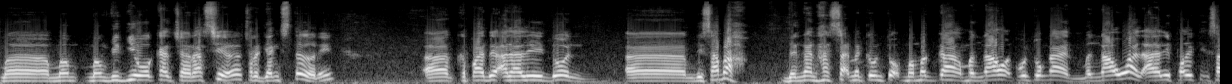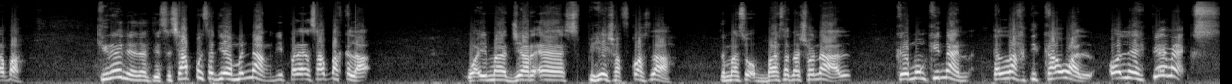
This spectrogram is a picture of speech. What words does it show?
mem- mem- memvideokan secara rahsia secara gangster ni uh, kepada ahli Don uh, di Sabah dengan hasrat mereka untuk memegang, mengawal keuntungan, mengawal ahli politik Sabah. Kiranya nanti sesiapa saja yang menang di Perayaan Sabah kelak, Waima GRS, PH of course lah, termasuk Barisan Nasional, kemungkinan telah dikawal oleh PMX.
